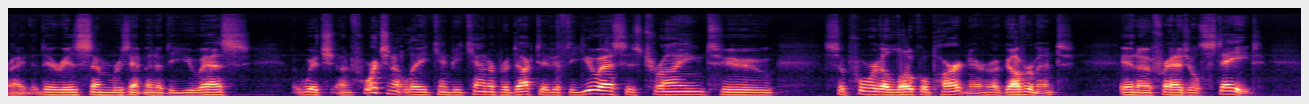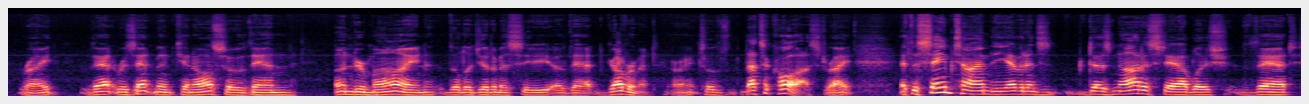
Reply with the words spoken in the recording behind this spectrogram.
Right? There is some resentment of the U.S., which unfortunately can be counterproductive if the U.S. is trying to support a local partner, a government, in a fragile state, right? that resentment can also then undermine the legitimacy of that government. Right, so that's a cost. Right. At the same time, the evidence does not establish that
